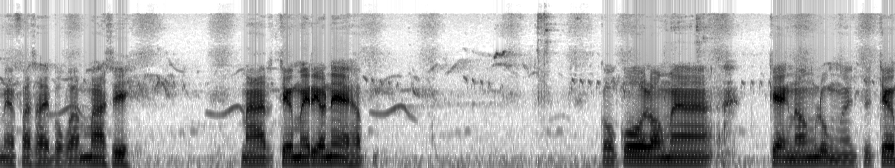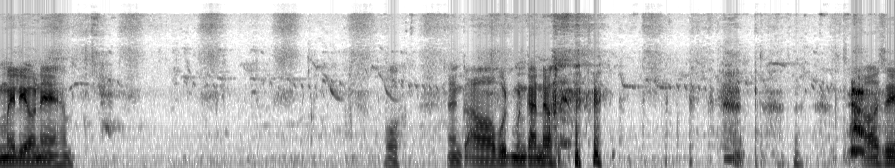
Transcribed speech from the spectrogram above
แม่ฟ้าใสบอกว่ามาสิ มาเจอไม่เรียวแน่ครับ โกโก้ลองมาแกล้งน้องลุงจะเจอไม่เรียวแน่ครับ โอ้นั่นก็เอาอาวุธเหมือนกันครับ เอาสิ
